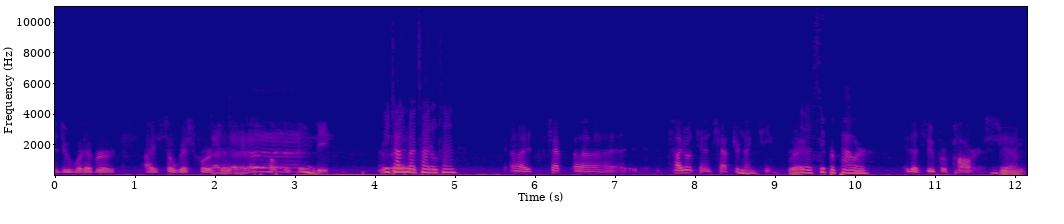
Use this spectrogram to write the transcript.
to do whatever I so wish for Dun, the dun, dun, health and safety. Are you talking Right. about Title 10? Uh, chap, uh, Title 10, Chapter 19, Right. The superpower. the superpowers. Yeah. Right?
